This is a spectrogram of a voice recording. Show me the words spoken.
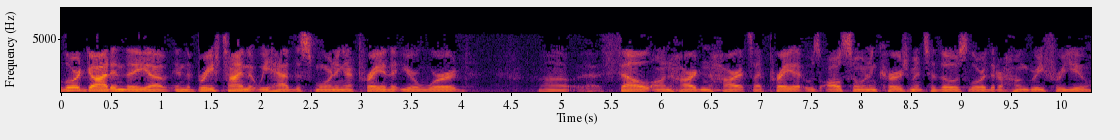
Lord God, in the, uh, in the brief time that we had this morning, I pray that your word uh, fell on hardened hearts. I pray it was also an encouragement to those, Lord, that are hungry for you.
